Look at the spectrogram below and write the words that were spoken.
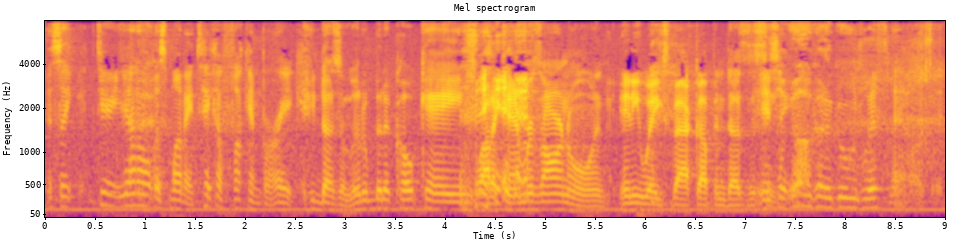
It's like, dude, you got all this money. Take a fucking break. He does a little bit of cocaine while the cameras aren't on, and he wakes back up and does the He's scene. like, oh, I gotta go lift now. It's like,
